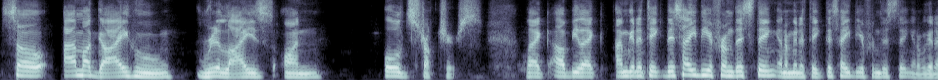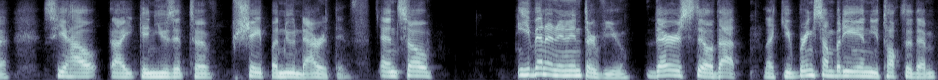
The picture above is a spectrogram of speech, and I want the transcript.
So I'm a guy who relies on old structures. Like I'll be like, I'm gonna take this idea from this thing, and I'm gonna take this idea from this thing, and I'm gonna see how I can use it to shape a new narrative. And so, even in an interview, there is still that. Like you bring somebody in, you talk to them.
